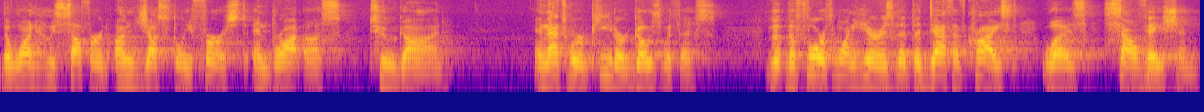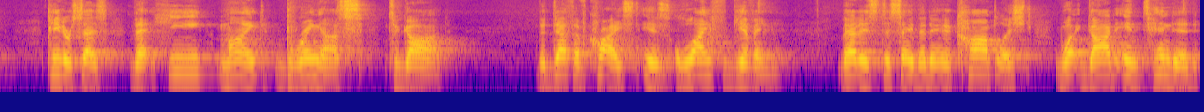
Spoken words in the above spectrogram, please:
the one who suffered unjustly first and brought us to God. And that's where Peter goes with this. The, the fourth one here is that the death of Christ was salvation. Peter says that he might bring us to God. The death of Christ is life giving. That is to say, that it accomplished what God intended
